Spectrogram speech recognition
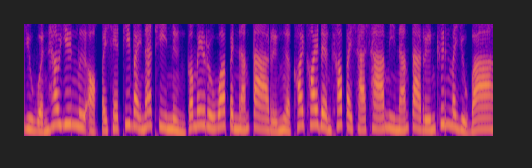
อยู่เหวินเฮายื่นมือออกไปเช็ดที่ใบหน้าทีหนึ่งก็ไม่รู้ว่าเป็นน้ำตาหรือเหงื่อค่อยๆ เดินเข้าไปช้าๆ มีน้ำตารื้นขึ้นมาอยู่บ้าง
